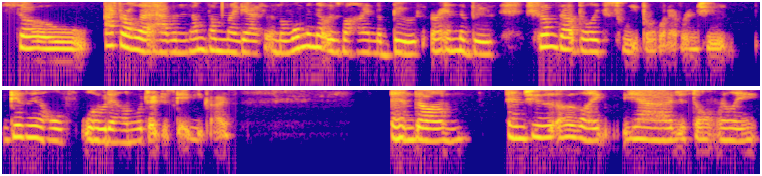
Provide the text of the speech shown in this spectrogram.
So after all that happens, I'm pumping my gas, and the woman that was behind the booth or in the booth, she comes out to like sweep or whatever, and she gives me the whole lowdown, which I just gave you guys. And um, And she, I was like, yeah, I just don't really.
